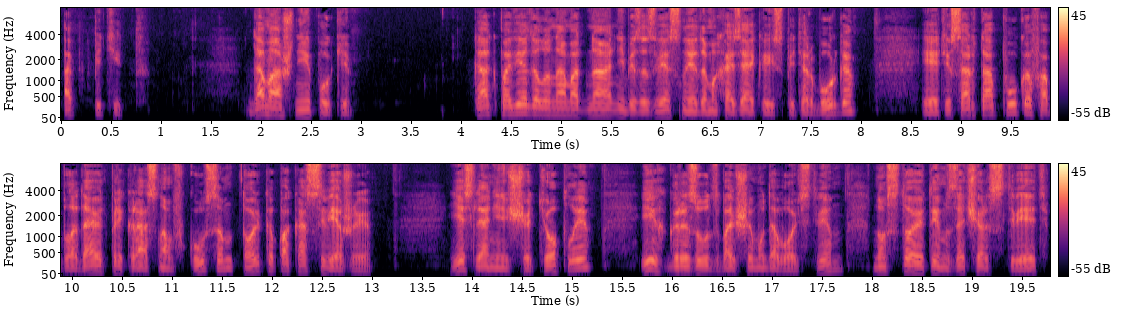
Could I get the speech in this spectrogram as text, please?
аппетит. Домашние пуки. Как поведала нам одна небезызвестная домохозяйка из Петербурга, эти сорта пуков обладают прекрасным вкусом, только пока свежие. Если они еще теплые — их грызут с большим удовольствием, но стоит им зачерстветь,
